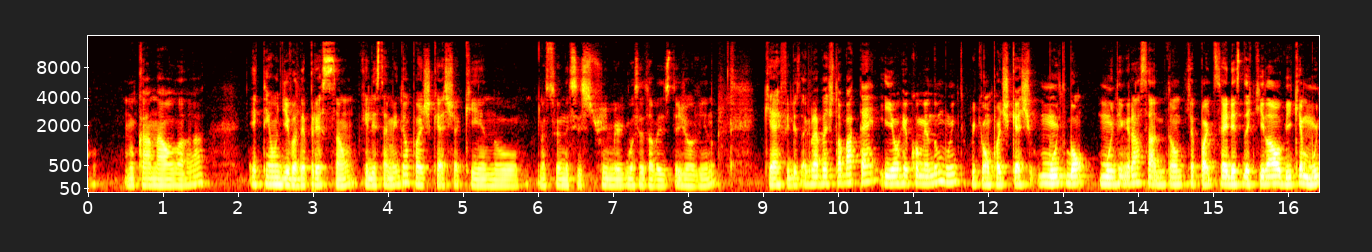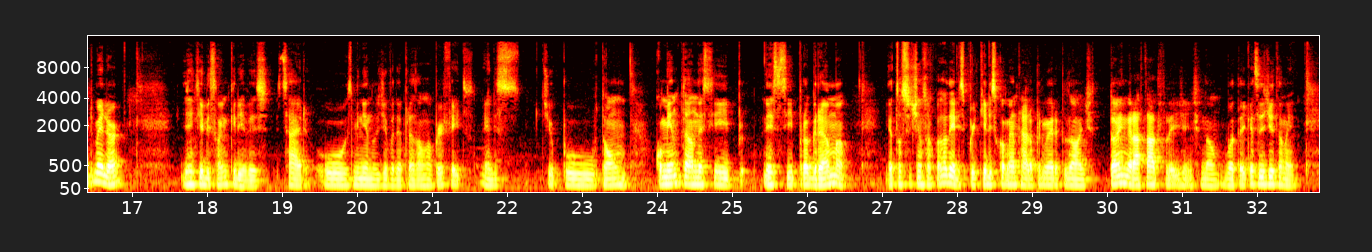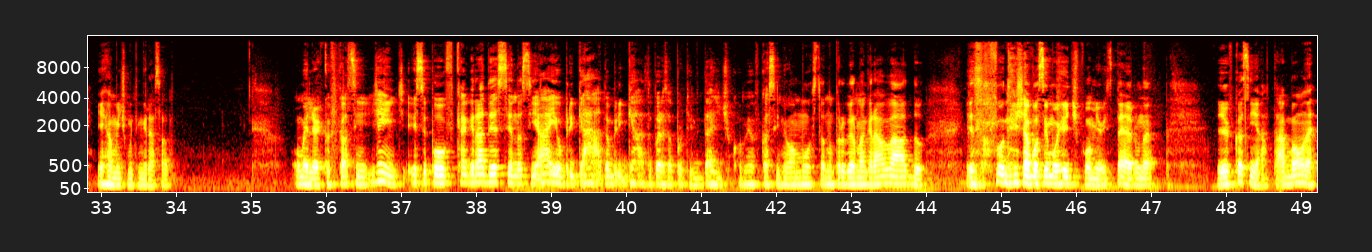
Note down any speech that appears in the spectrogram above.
no canal lá. E tem um Diva Depressão, que eles também têm um podcast aqui no, nesse streamer que você talvez esteja ouvindo, que é Filhos da Grávida de Taubaté, e eu recomendo muito, porque é um podcast muito bom, muito engraçado. Então você pode sair desse daqui lá ouvir, que é muito melhor. Gente, eles são incríveis, sério. Os meninos do Diva Depressão são perfeitos. Eles, tipo, estão comentando esse, esse programa. Eu tô assistindo só por causa deles, porque eles comentaram o primeiro episódio tão engraçado. Falei, gente, não, vou ter que assistir também. E é realmente muito engraçado. O melhor que eu fico assim, gente, esse povo fica agradecendo assim, ai, obrigado, obrigado por essa oportunidade de comer. Eu fico assim, meu amor, você tá num programa gravado. Eles não vão deixar você morrer de fome, eu espero, né? Eu fico assim, ah, tá bom, né?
